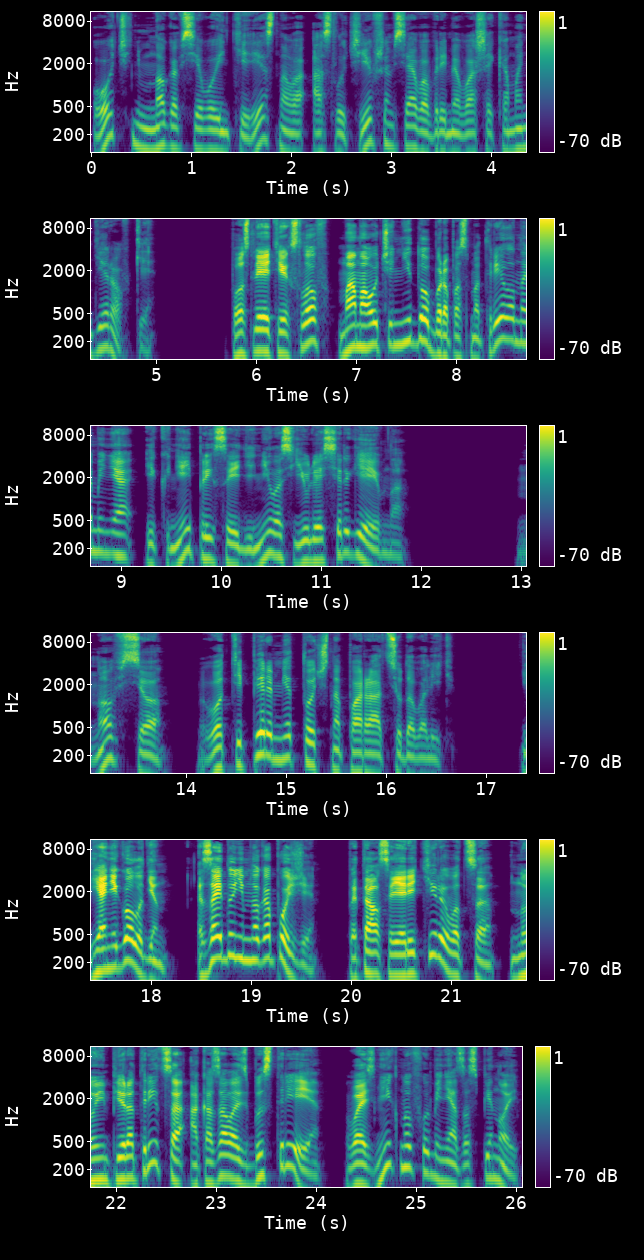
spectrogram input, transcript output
очень много всего интересного о случившемся во время вашей командировки. После этих слов мама очень недобро посмотрела на меня, и к ней присоединилась Юлия Сергеевна. Ну все, вот теперь мне точно пора отсюда валить. Я не голоден, зайду немного позже. Пытался я ретироваться, но императрица оказалась быстрее, возникнув у меня за спиной.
